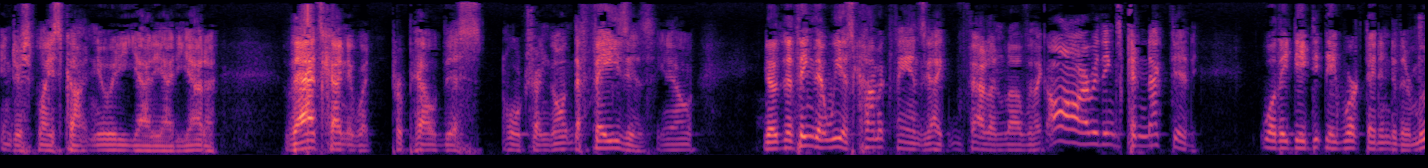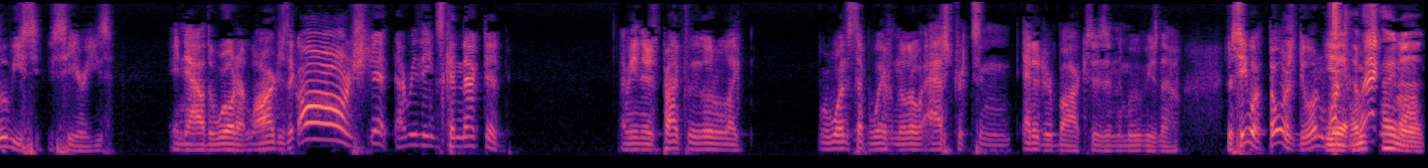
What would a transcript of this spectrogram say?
interspliced continuity, yada yada yada. That's kind of what propelled this whole trend going. The phases, you know, you know the thing that we as comic fans like fell in love with, like oh everything's connected. Well, they they they worked that into their movie s- series. And now the world at large is like, oh shit, everything's connected. I mean, there's practically a little like, we're one step away from the little asterisks and editor boxes in the movies now. To see what Thor's doing, Yeah, I'm kinda-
